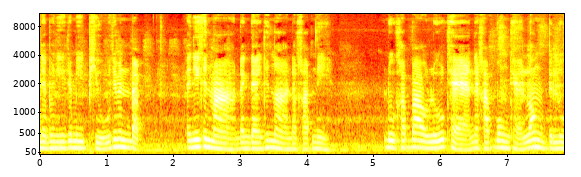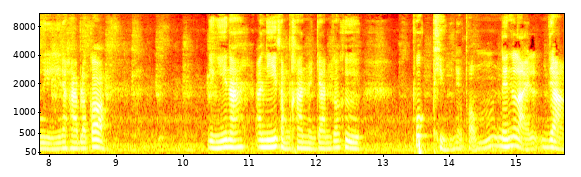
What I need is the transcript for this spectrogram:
เนี่ยบางทีจะมีผิวที่มันแบบไอ้นี่ขึ้นมาแดงๆขึ้นมานะครับ นี่ ดูครับเบ้ารูแขนนะครับวงแขนล่องเป็นรูอย่างนี้นะครับ แล้วก็ อย่างนี้นะ อันนี้สำคัญเหมือนกันก็คือ วกผิวเนี่ยผมเน้นหลายอย่าง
